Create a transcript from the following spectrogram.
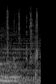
Oh.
